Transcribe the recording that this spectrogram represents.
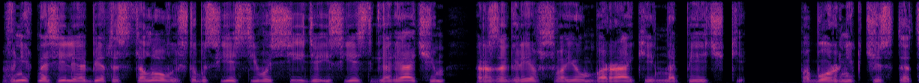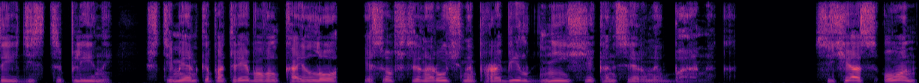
В них носили обед из столовой, чтобы съесть его сидя и съесть горячим, разогрев в своем бараке на печке. Поборник чистоты и дисциплины, Штеменко потребовал кайло и собственноручно пробил днище консервных банок. Сейчас он,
